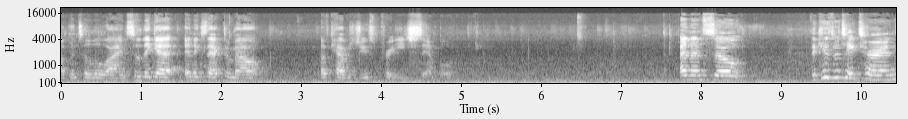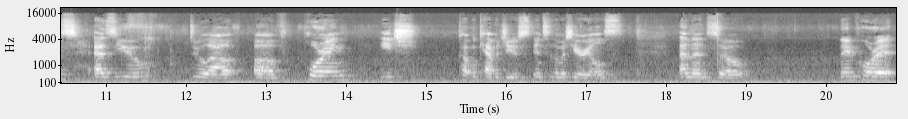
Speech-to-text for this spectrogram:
up until the line. So they get an exact amount of cabbage juice per each sample. And then so the kids would take turns as you duel out of pouring each cup of cabbage juice into the materials. And then so they pour it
